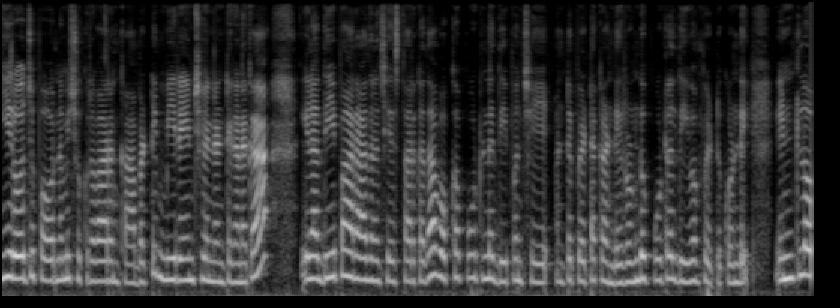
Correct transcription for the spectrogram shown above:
ఈరోజు పౌర్ణమి శుక్రవారం కాబట్టి మీరేం చేయండి అంటే కనుక ఇలా దీపారాధన చేస్తారు కదా ఒక్క పూటనే దీపం చేయ అంటే పెట్టకండి. రెండు పూటలు దీపం పెట్టుకోండి. ఇంట్లో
